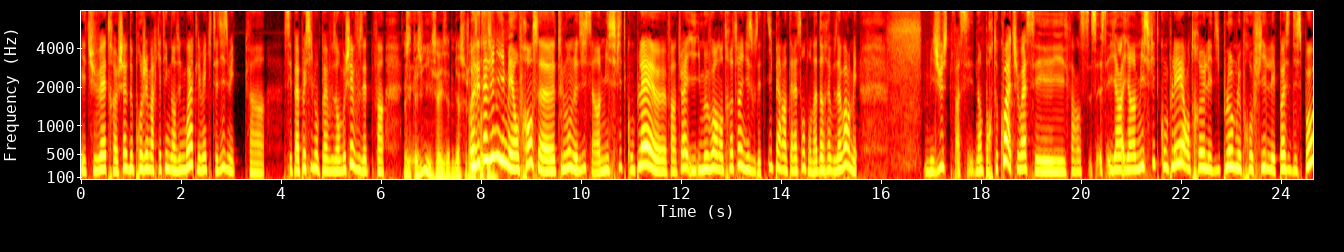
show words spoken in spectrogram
et tu veux être chef de projet marketing dans une boîte, les mecs ils te disent, mais enfin c'est pas possible, on peut vous embaucher. Vous êtes, enfin. Aux États-Unis, ils aiment bien ce genre. Aux États-Unis, mais en France, euh, tout le monde me dit c'est un misfit complet. Euh, enfin, tu vois, ils, me voient en entretien, ils disent vous êtes hyper intéressante, on adorerait vous avoir, mais mais juste, enfin, c'est n'importe quoi, tu vois. C'est, enfin, il y a, y a, un misfit complet entre les diplômes, le profil, les postes dispo.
